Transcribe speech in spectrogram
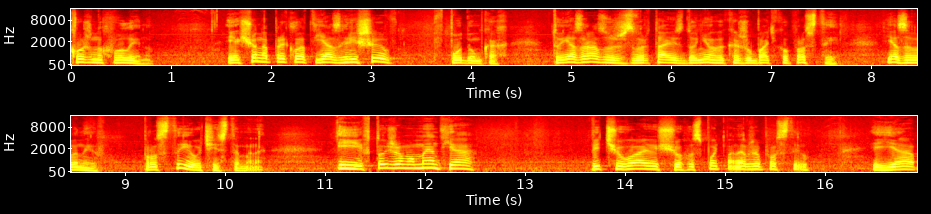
кожну хвилину. Якщо, наприклад, я згрішив в подумках, то я зразу ж звертаюсь до нього і кажу, батько, прости, я завинив, прости і очисти мене. І в той же момент я відчуваю, що Господь мене вже простив. І я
